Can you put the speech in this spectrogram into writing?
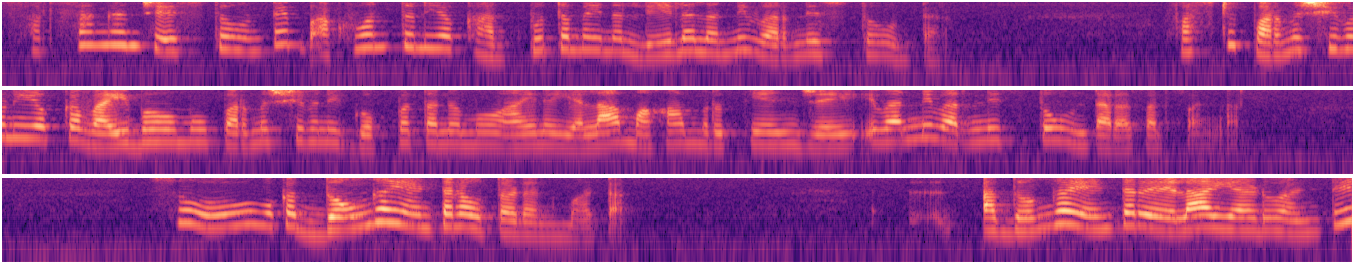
సత్సంగం చేస్తూ ఉంటే భగవంతుని యొక్క అద్భుతమైన లీలలన్నీ వర్ణిస్తూ ఉంటారు. ఫస్ట్ పరమశివుని యొక్క వైభవము పరమశివుని గొప్పతనము ఆయన ఎలా మహామృత్యుంజయ్ ఇవన్నీ వర్ణిస్తూ ఉంటారు ఆ సత్సంగాలు. సో ఒక దొంగ ఎంటర్ అవుతాడనమాట ఆ దొంగ ఎంటర్ ఎలా అయ్యాడు అంటే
